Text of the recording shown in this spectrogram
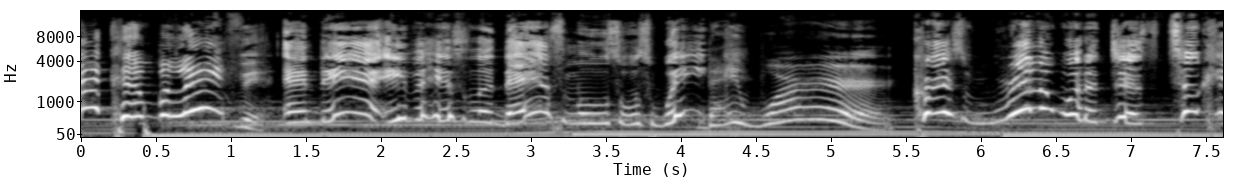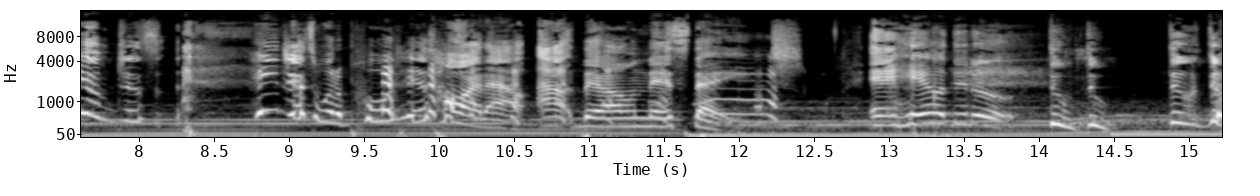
I couldn't believe it. And then even his little dance moves was weak. They were. Chris really would have just took him just he just would have pulled his heart out out there on that stage and held it up. Do do do do.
